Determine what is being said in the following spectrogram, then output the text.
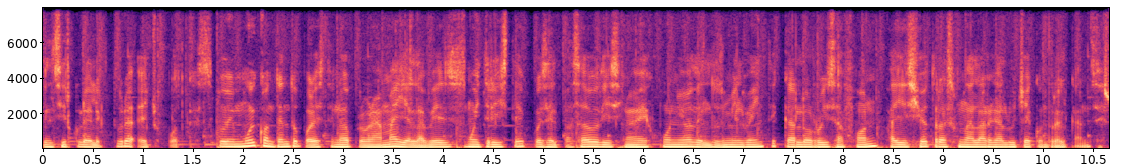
el círculo de lectura hecho podcast. Estoy muy contento por este nuevo programa y a la vez muy triste, pues el pasado 19 de junio del 2020 Carlos Ruiz Zafón falleció tras una larga lucha contra el cáncer.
